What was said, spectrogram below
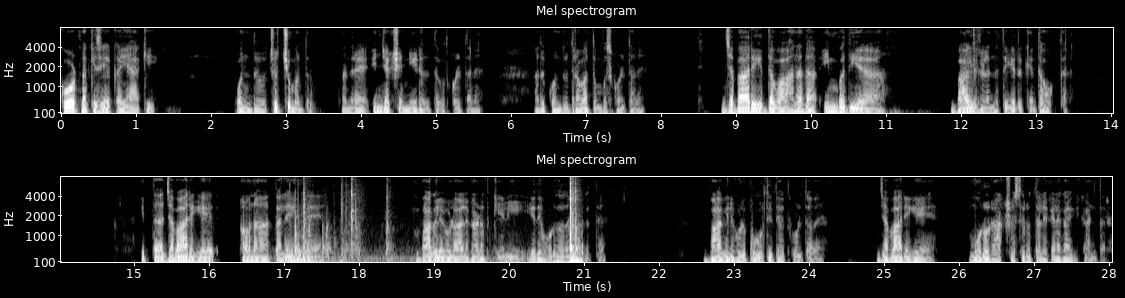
ಕೋಟ್ನ ಕಿಸಿಗೆ ಕೈ ಹಾಕಿ ಒಂದು ಚುಚ್ಚುಮದ್ದು ಅಂದರೆ ಇಂಜೆಕ್ಷನ್ ನೀಡಲು ತೆಗೆದುಕೊಳ್ತಾನೆ. ಅದಕ್ಕೊಂದು ದ್ರವ ತುಂಬಿಸ್ಕೊಳ್ತಾನೆ. ಜಬಾರಿ ಇದ್ದ ವಾಹನದ ಹಿಂಬದಿಯ ಬಾಗಿಲುಗಳನ್ನು ತೆಗೆಯೋದಕ್ಕೆ ಅಂತ ಹೋಗ್ತಾನೆ. ಇತ್ತ ಜಬಾರಿಗೆ ಅವನ ತಲೆ ಹಿಂದೆ ಬಾಗಿಲುಗಳು ಅಲುಗಾಡೋದು ಕೇಳಿ ಎದೆ ಒಡೆದೋದಂಗಾಗುತ್ತೆ. ಬಾಗಿಲುಗಳು ಪೂರ್ತಿ ತೆಗೆದುಕೊಳ್ತವೆ. ಜಬಾರಿಗೆ ಮೂರು ರಾಕ್ಷಸರು ತಲೆ ಕೆಳಗಾಗಿ ಕಾಣ್ತಾರೆ.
